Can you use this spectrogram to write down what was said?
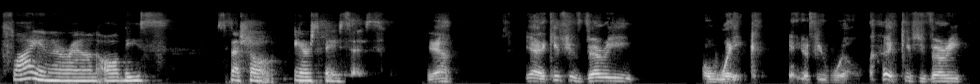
fly in and around all these special airspaces. Yeah. Yeah, it keeps you very awake, if you will. It keeps you very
